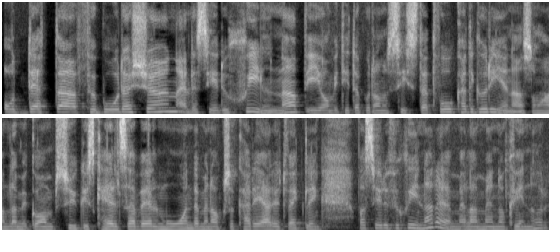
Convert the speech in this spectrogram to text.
Och detta för båda kön eller ser du skillnad i om vi tittar på de sista två kategorierna som handlar mycket om psykisk hälsa, välmående men också karriärutveckling. Vad ser du för skillnader mellan män och kvinnor?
